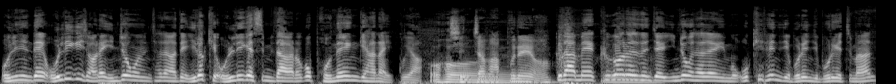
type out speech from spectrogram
올리는데 올리기 전에 임종원 차장한테 이렇게 올리겠습니다라고 보낸 게 하나 있고요. 어허. 진짜 바쁘네요. 그 다음에 그거를 음. 이제 임종원 차장이 뭐 오케이 했는지 모르겠는지 모르겠지만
